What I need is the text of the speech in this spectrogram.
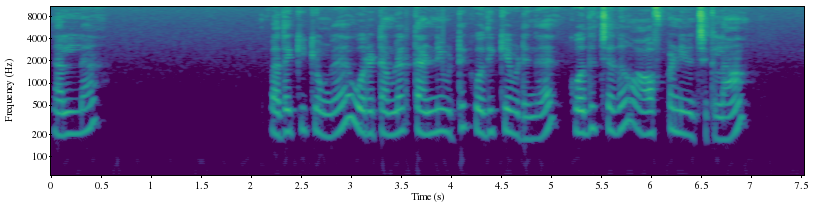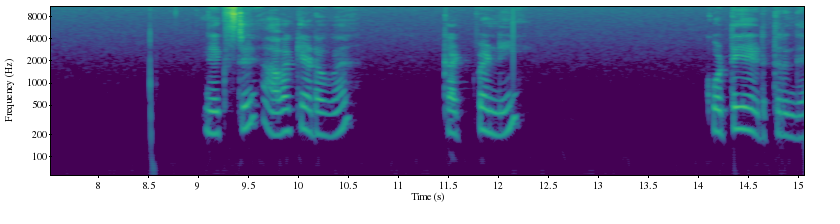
நல்லா வதக்கிக்கோங்க. ஒரு டம்ளர் தண்ணி விட்டு கொதிக்க விடுங்க. கொதித்ததும் ஆஃப் பண்ணி வச்சுக்கலாம். நெக்ஸ்ட்டு அவக்கேடோவை கட் பண்ணி கொட்டையை எடுத்துருங்க.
